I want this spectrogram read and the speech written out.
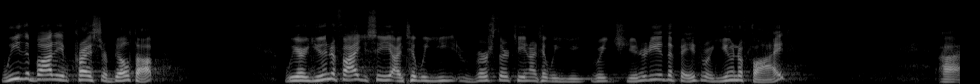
we, the body of Christ, are built up. We are unified, you see, until we, verse 13, until we reach unity of the faith, we're unified uh,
